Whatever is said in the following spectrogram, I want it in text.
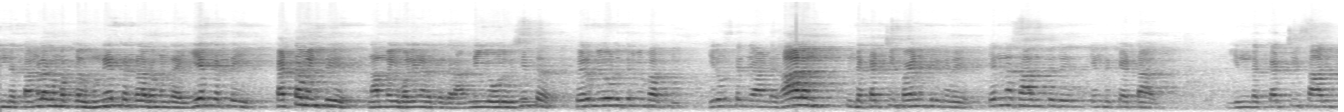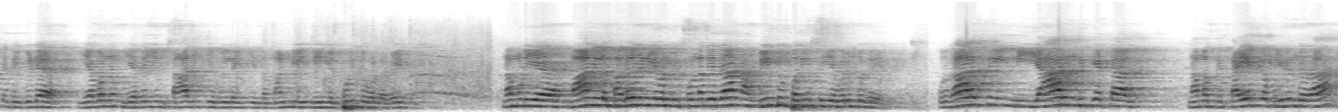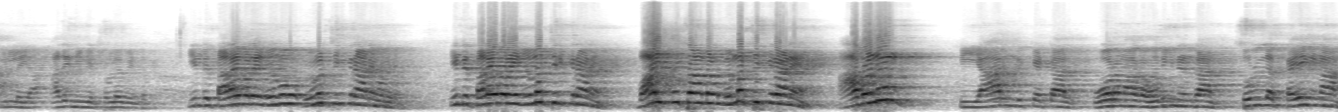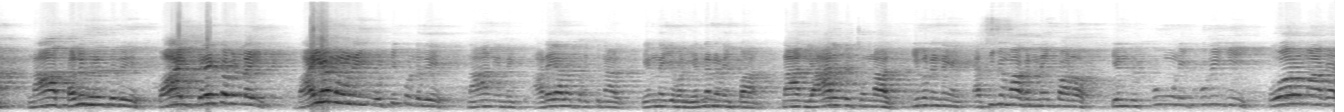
இந்த தமிழக மக்கள் முன்னேற்ற கழகம் என்ற இயக்கத்தை கட்டமைத்து நம்மை வழிநடத்துகிறார். நீங்க ஒரு விஷயத்தை பெருமையோடு திரும்பி பார்க்கணும் இருபத்தஞ்சு ஆண்டு காலம் இந்த கட்சி பயணித்திருக்கிறது என்ன சாதித்தது என்று கேட்டால் இந்த கட்சி சாதித்ததை விட எவனும் எதையும் சாதிக்கவில்லை இந்த மண்ணில் நீங்கள் புரிந்து கொள்ள வேண்டும். நம்முடைய மாநில மகளிரணி அவர்கள் சொன்னதை தான் நான் மீண்டும் பதிவு செய்ய விரும்புகிறேன். ஒரு காலத்தில் நீ யார் என்று கேட்டால் நமக்கு தயக்கம் இருந்ததா இல்லையா? அதை நீங்கள் சொல்ல வேண்டும். இன்று தலைவரை விமர்சிக்கிறானே ஒருவன். இன்று தலைவரை விமர்சிக்கிறானே. வாய் கூட்டாமல் விமர்சிக்கிறானே. அவனும் நீ யார் என்று கேட்டால் ஓரமாக ஒதுங்கி நின்றான். சொல்ல தயங்கினான். நான் தழுவிழுத்தது வாய் திறக்கவில்லை. பயம் அவனை ஒட்டி கொண்டது. நான் என்னை அடையாளப்படுத்தினால் என்னை இவன் என்ன நினைப்பான்? நான் யார் என்று சொன்னால் இவன் என்னை அசிங்கமாக நினைப்பானோ? என்று கூனி குறுகி ஓரமாக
